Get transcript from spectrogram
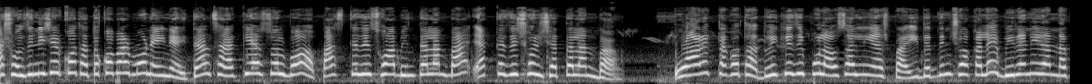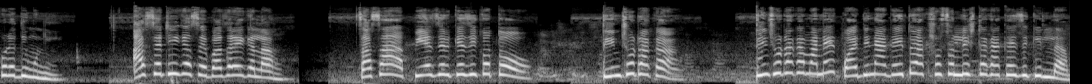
আসল জিনিসের কথা তো কবার মনেই নেই। তেল ছাড়া কি আর চলবো? পাঁচ কেজি সোয়াবিন তেল আনবা, এক কেজি সরিষার তেল আনবা। ও আরেকটা কথা, দুই কেজি পোলাও চাল নিয়ে আসবা, ঈদের দিন সকালে বিরিয়ানি রান্না করে দিমুনি। আচ্ছা ঠিক আছে, বাজারে গেলাম। চাচা, পেঁয়াজের কেজি কত? তিনশো টাকা। তিনশো টাকা মানে কয়দিন আগেই তো একশো চল্লিশ টাকা কেজি কিনলাম।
